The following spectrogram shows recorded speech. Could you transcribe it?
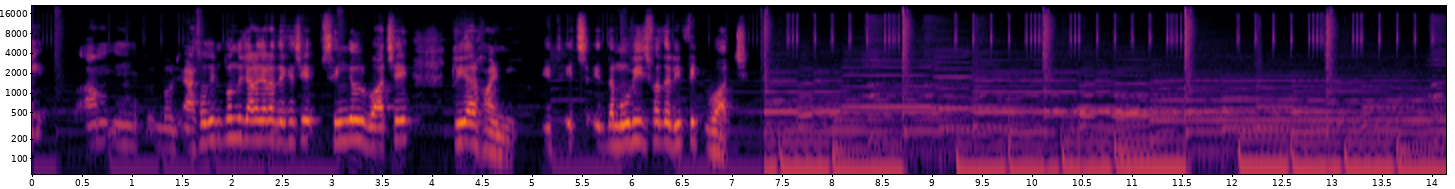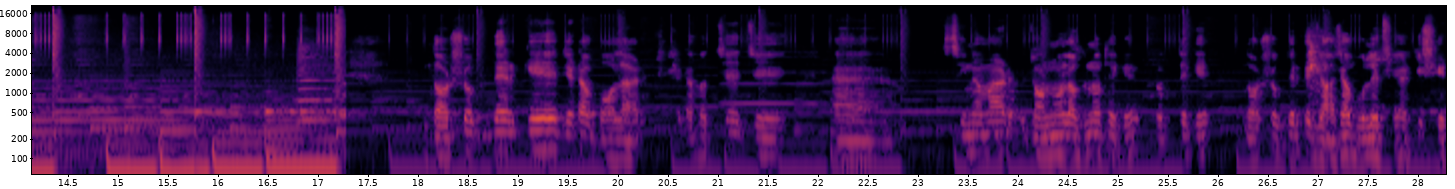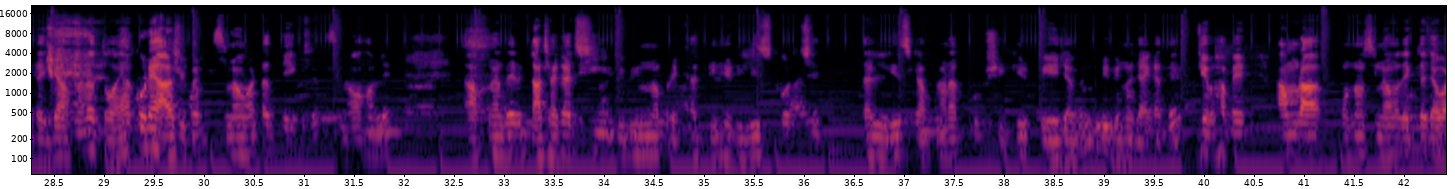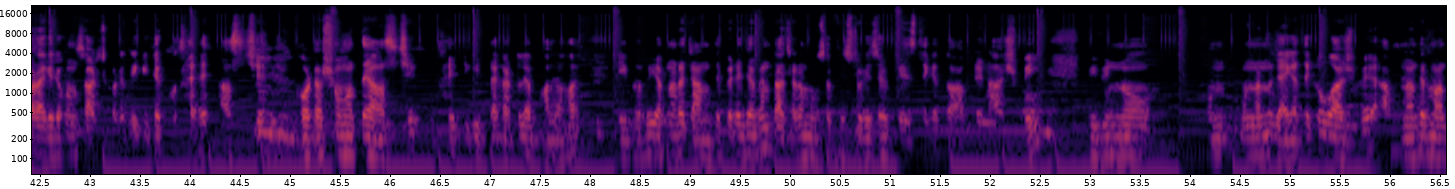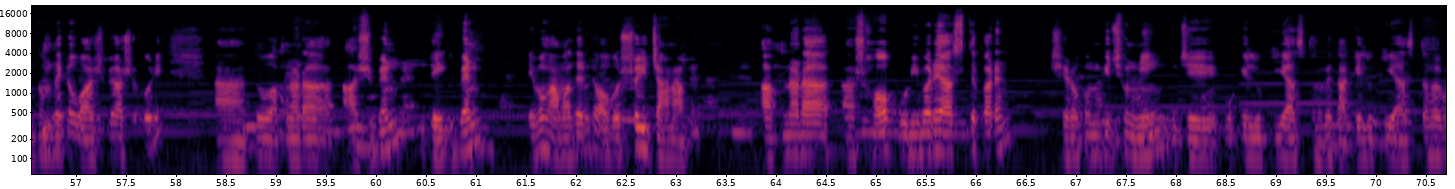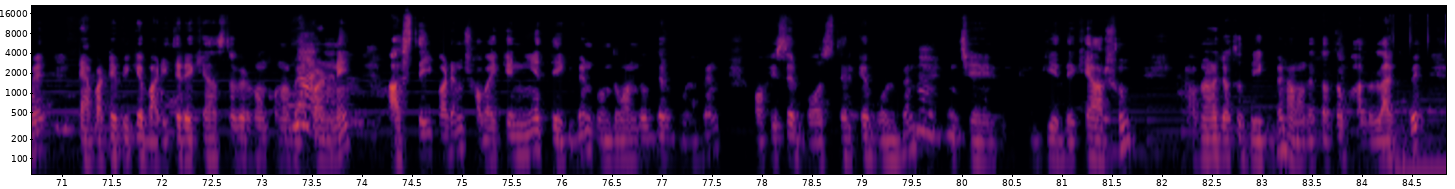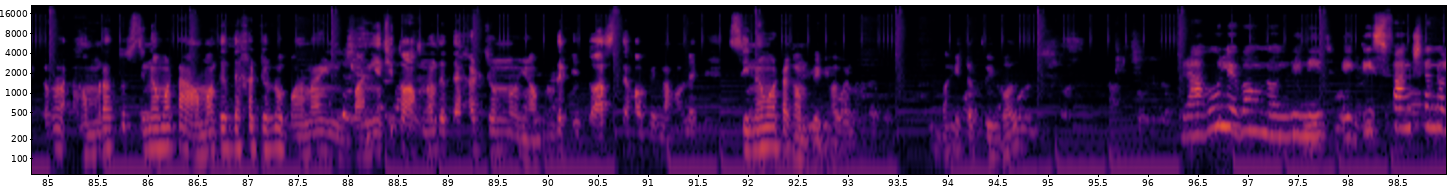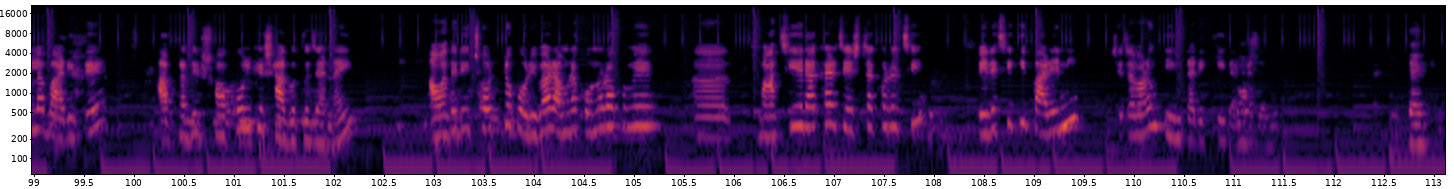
এতদিন পর্যন্ত যারা যারা দেখেছে সিঙ্গেল ওয়াচে ক্লিয়ার হয়নি। It's it's the movie is for the repeat watch দর্শকদেরকে যেটা বলার সেটা হচ্ছে যে সিনেমার জন্মলগ্ন থেকে প্রত্যেকে দর্শকদেরকে যা যা বলেছে আর কি সেটাই। যে আপনারা দয়া করে আসবেন সিনেমাটা দেখবেন, সিনেমা হলে। আপনাদের কাছাকাছি বিভিন্ন প্রেক্ষাগৃহে রিলিজ করছে। তার লিস্ট আপনারা খুব শিগগির পেয়ে যাবেন বিভিন্ন জায়গাতে। যেভাবে আমরা কোনো সিনেমা দেখতে যাওয়ার আগে যখন সার্চ করে দেখি যে কোথায় আসছে কটার সময়তে আসছে কোথায় টিকিটটা কাটলে ভালো হয় এইভাবেই আপনারা জানতে পেরে যাবেন। তাছাড়া মুসাফির স্টোরিজের পেজ থেকে তো আপডেট আসবেই। বিভিন্ন অন্যান্য জায়গা থেকেও আসবে আপনাদের মাধ্যম থেকেও আসবে আশা করি। তো আপনারা আসবেন দেখবেন এবং আমাদেরকে অবশ্যই জানাবেন। আপনারা সপরিবারে আসতে পারেন। সেরকম কিছু নেই যে ওকে লুকিয়ে আসতে হবে তাকে লুকিয়ে আসতে হবে ট্যাপাটেপিকে বাড়িতে রেখে আসতে হবে এরকম কোনো ব্যাপার নেই। আসতেই পারেন সবাইকে নিয়ে দেখবেন বন্ধু বান্ধবদের বলবেন অফিসের বসদেরকে বলবেন। যে গিয়ে দেখে আসুন। আপনারা যত দেখবেন আমাদের তত ভালো লাগবে। কারণ আমরা তো সিনেমাটা আমাদের দেখার জন্য বানাইনি বানিয়েছি তো আপনাদের দেখার জন্যই। আপনাদেরকেই তো আসতে হবে না হলে সিনেমাটা কমপ্লিট হবে না। বাকিটা তুই বল। রাহুল এবং নন্দিনীর এই ডিসফাংশন ওলা বাড়িতে আপনাদের সকলকে স্বাগত জানাই। আমাদের এই ছোট্ট পরিবার আমরা কোনো রকমে আহ, বাঁচিয়ে রাখার চেষ্টা করেছি। পেরেছি কি পারেনি সেটা বরং তিন তারিখেই দেখা যাবে। Thank you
